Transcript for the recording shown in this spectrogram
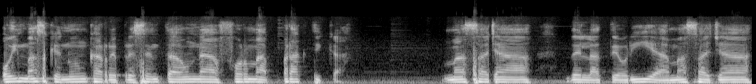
hoy más que nunca representa una forma práctica, más allá de la teoría, más allá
